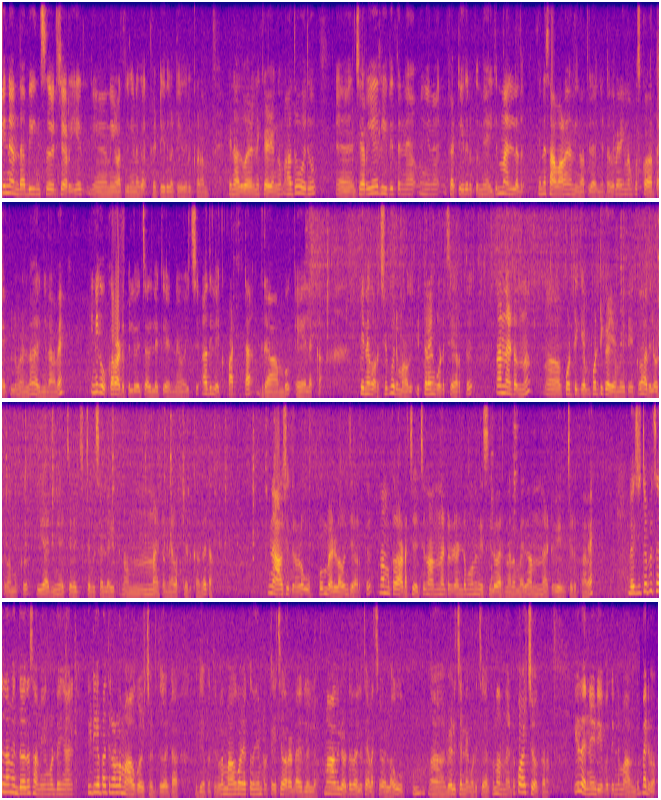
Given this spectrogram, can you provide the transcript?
പിന്നെ എന്താ ബീൻസ് ഒരു ചെറിയ നീളത്തിൽ ഇങ്ങനെ കട്ട് ചെയ്ത് കട്ട് ചെയ്തെടുക്കണം പിന്നെ അതുപോലെ തന്നെ കിഴങ്ങും അതും ഒരു ചെറിയ രീതിയിൽ തന്നെ ഇങ്ങനെ കട്ട് ചെയ്തെടുക്കുന്നതായിരിക്കും നല്ലത്. പിന്നെ സവാള ഞാൻ നീളത്തിൽ അരിഞ്ഞിട്ടത്. വേണമെങ്കിൽ നമുക്ക് സ്ക്വയർ ടൈപ്പിൽ വേണം അരിഞ്ഞിടാവേ. ഇനി കുക്കർ അടുപ്പിൽ വെച്ച് അതിലേക്ക് എണ്ണ ഒഴിച്ച് അതിലേക്ക് പട്ട ഗ്രാമ്പു ഏലക്ക പിന്നെ കുറച്ച് കുരുമുളക് ഇത്രയും കൂടെ ചേർത്ത് നന്നായിട്ടൊന്ന് പൊട്ടിക്കാൻ പൊട്ടിക്കഴിയുമ്പോഴത്തേക്കും അതിലോട്ട് നമുക്ക് ഈ അരിഞ്ഞു വെച്ച വെജിറ്റബിൾസ് എല്ലാം ഇട്ട് നന്നായിട്ടൊന്ന് ഇളക്കിയെടുക്കാം കേട്ടോ. പിന്നെ ആവശ്യത്തിനുള്ള ഉപ്പും വെള്ളവും ചേർത്ത് നമുക്ക് അടച്ച് വെച്ച് നന്നായിട്ട് രണ്ട് മൂന്ന് വിസിൽ വരുന്നതും വരെ നന്നായിട്ട് വേവിച്ചെടുക്കാവേ. വെജിറ്റബിൾസ് എല്ലാം വെന്ത് വരുന്ന സമയം കൊണ്ട് ഞാൻ ഇടിയപ്പത്തിനുള്ള മാവ് കുഴച്ചെടുത്ത് കേട്ടോ. ഇടിയപ്പത്തിനുള്ള മാവ് കുഴക്കുന്നത് ഞാൻ പ്രത്യേകിച്ച് പറയേണ്ടതില്ലല്ലോ. മാവിലോട്ട് നല്ല തിളച്ച വെള്ളവും ഉപ്പും വെളിച്ചെണ്ണയും കൂടി ചേർത്ത് നന്നായിട്ട് കുഴച്ച് വെക്കണം. ഇത് തന്നെ ഇടിയപ്പത്തിന്റെ മാവിന്റെ പരുവം.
